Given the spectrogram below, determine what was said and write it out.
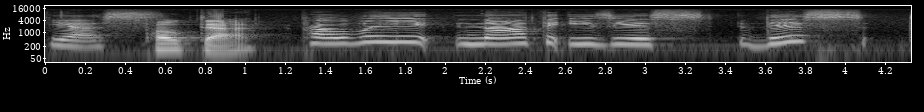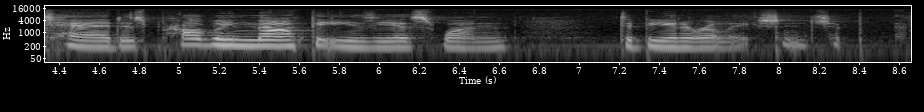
Yes. poked at. probably not the easiest. This Ted is probably not the easiest one to be in a relationship with.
